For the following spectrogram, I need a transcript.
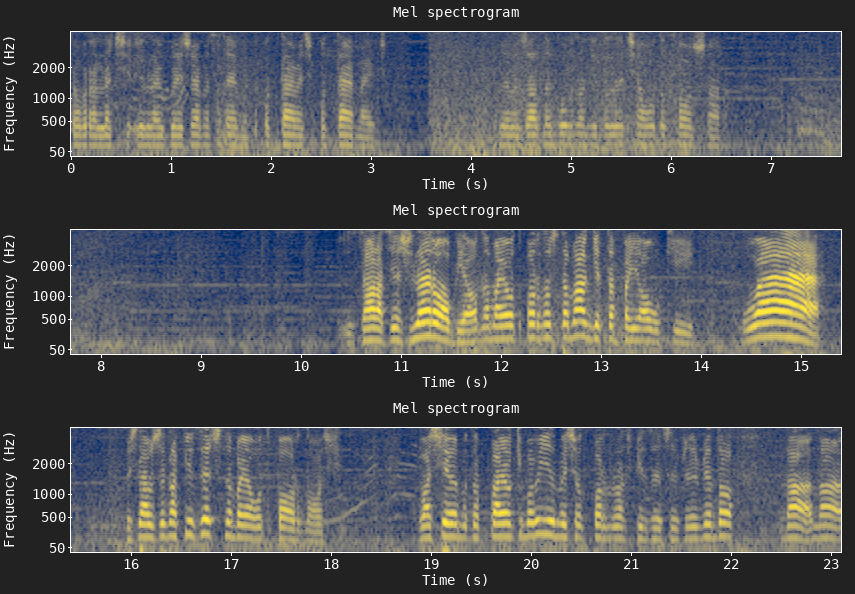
Dobra, leci, le, bierzemy z tym, pod damage, pod damage. Żeby żadne gówno nie doleciało do koszar. Zaraz, ja źle robię, one mają odporność na magię te pająki. Łe! Myślałem, że na fizyczne mają odporność. Właśnie pająki powinny mieć odporność na fizyczne, przecież wiadomo, na, na,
